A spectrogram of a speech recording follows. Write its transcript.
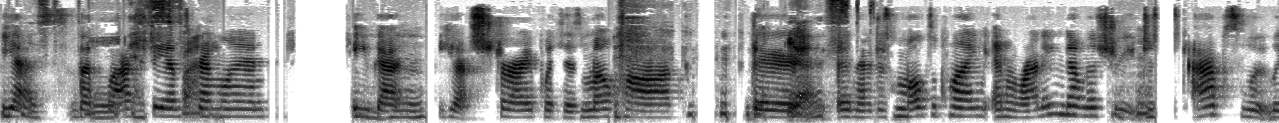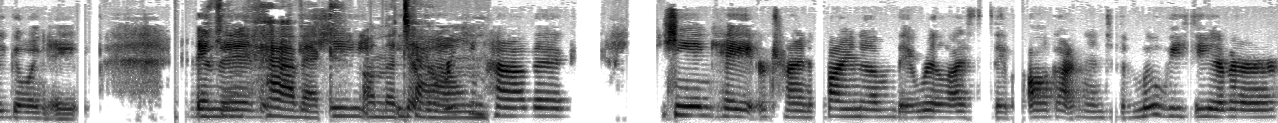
Yes, the flash dance funny. gremlin. You got Mhm. you got Stripe with his mohawk. They're Yes. and they're just multiplying and running down the street, Mhm. just absolutely going ape. And Wreaking then havoc he, on the yeah, they're wreaking town. havoc. He and Kate are trying to find them. They realize they've all gotten into the movie theater,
